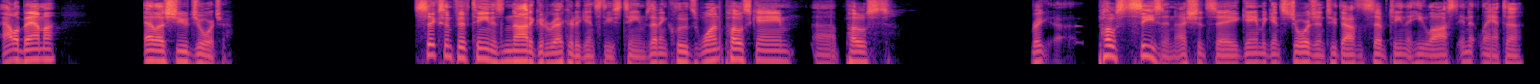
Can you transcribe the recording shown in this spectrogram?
Alabama, LSU, Georgia. 6 and 15 is not a good record against these teams. That includes one post game, uh, post uh, post season, I should say, game against Georgia in 2017 that he lost in Atlanta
